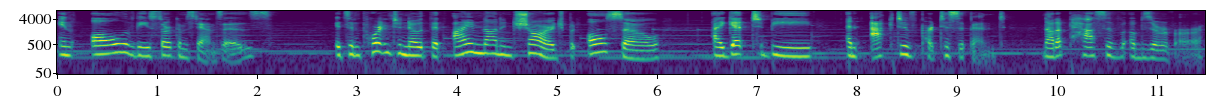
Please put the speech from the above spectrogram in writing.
in all of these circumstances, it's important to note that I'm not in charge, but also I get to be an active participant, not a passive observer.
